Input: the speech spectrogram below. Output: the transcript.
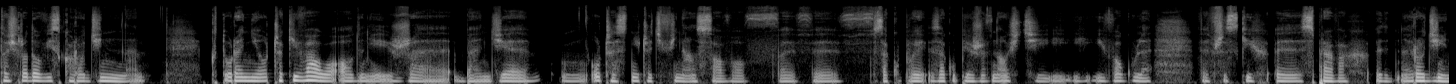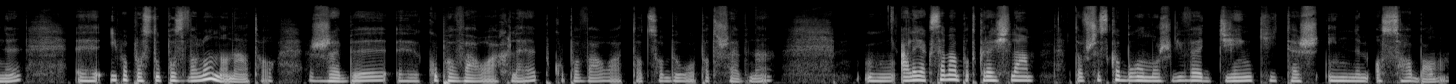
to środowisko rodzinne, które nie oczekiwało od niej, że będzie uczestniczyć finansowo w, w, w zakupie, zakupie żywności i, i w ogóle we wszystkich y, sprawach y, rodziny. Y, I po prostu pozwolono na to, żeby kupowała chleb, kupowała to, co było potrzebne. Mm, ale jak sama podkreśla, to wszystko było możliwe dzięki też innym osobom.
